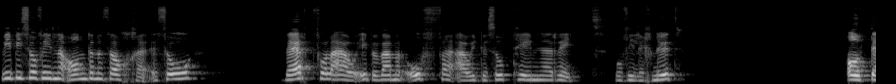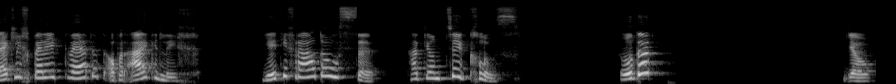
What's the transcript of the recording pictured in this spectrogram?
wie bei so vielen anderen Sachen, so wertvoll auch, eben wenn man offen auch über so Themen redet, wo vielleicht nicht alltäglich berät werden, aber eigentlich jede Frau da draussen hat ja einen Zyklus. Oder? Ja,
